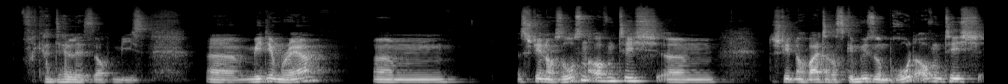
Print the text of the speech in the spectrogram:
Frikadelle ist auch mies, äh, Medium Rare. Ähm, es stehen noch Soßen auf dem Tisch. Ähm, es steht noch weiteres Gemüse und Brot auf dem Tisch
